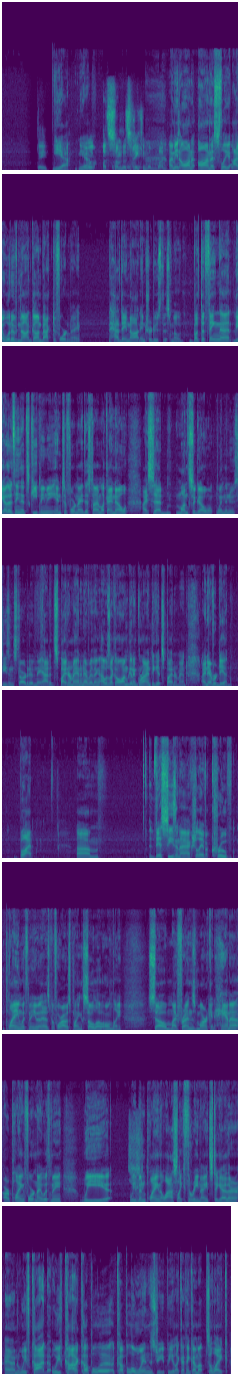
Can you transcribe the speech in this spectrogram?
They Yeah, yeah. well, that's something that's making them money. I mean, on, honestly, I would have not gone back to Fortnite had they not introduced this mode. But the thing that the other thing that's keeping me into Fortnite this time, like I know I said months ago when the new season started and they added Spider-Man and everything, I was like, "Oh, I'm going to grind to get Spider-Man." I never did. But um this season I actually have a crew playing with me as before I was playing solo only. So my friends Mark and Hannah are playing Fortnite with me. We we've been playing the last like three nights together, and we've caught we've caught a couple of a couple of wins. JP, like I think I'm up to like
